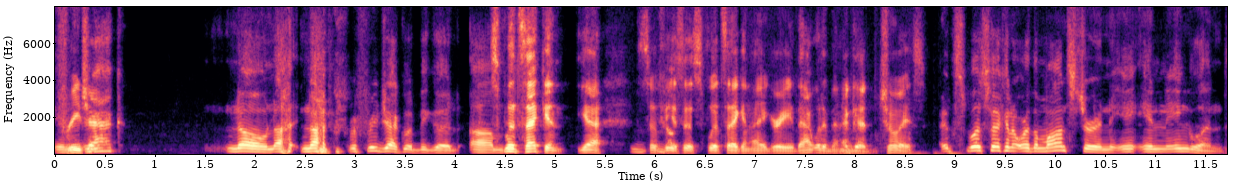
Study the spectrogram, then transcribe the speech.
in- Free in- Jack, no, not not Free Jack would be good. Um split second, yeah. Sofia says split second. I agree. That would have been a good choice. it's split second or the monster in in England,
